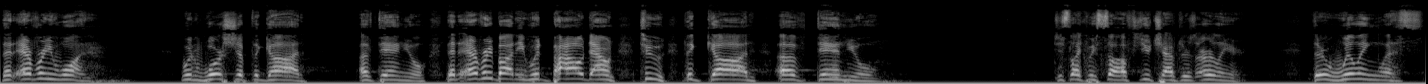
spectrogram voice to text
that everyone would worship the God of Daniel, that everybody would bow down to the God of Daniel. Just like we saw a few chapters earlier. Their willingness,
